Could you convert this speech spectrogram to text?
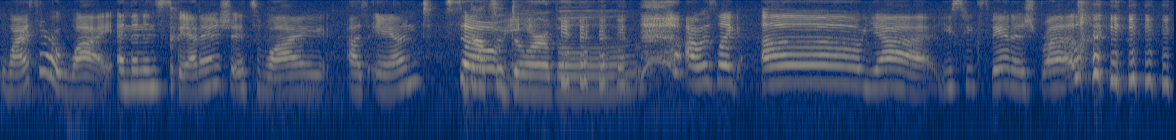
why is there a Y? And then in Spanish, it's Y as and. So That's adorable. I was like, oh yeah, you speak Spanish, bruh. it's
